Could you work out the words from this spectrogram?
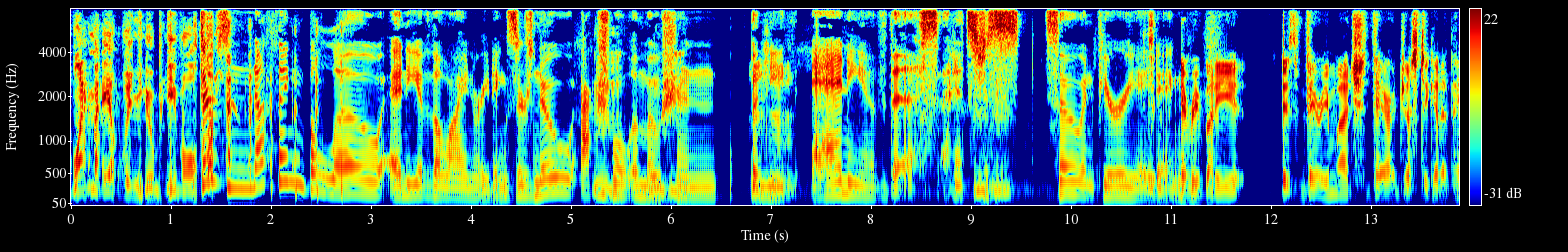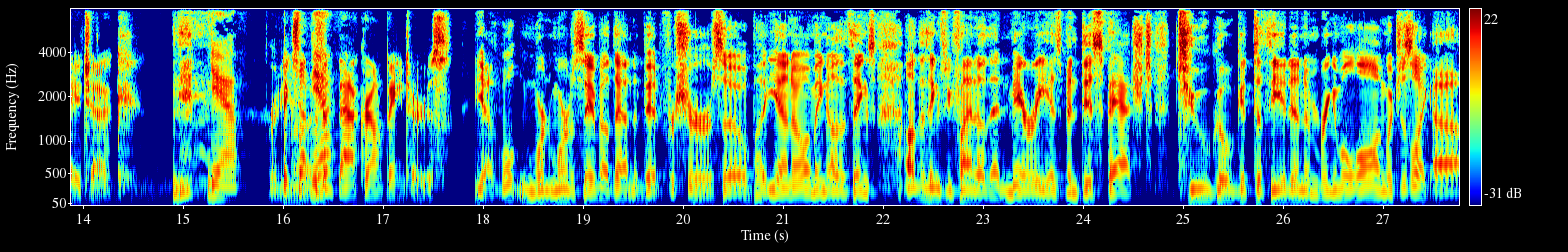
Why am I helping you people? There's nothing below any of the line readings. There's no actual emotion beneath mm-hmm. any of this. And it's mm-hmm. just so infuriating. Everybody is very much there just to get a paycheck, yeah. Except much. for Yeah. the background painters. Yeah, well, more more to say about that in a bit for sure. So, but yeah, no, I mean, other things, other things. We find out that Merry has been dispatched to go get to Theoden and bring him along, which is like, uh,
